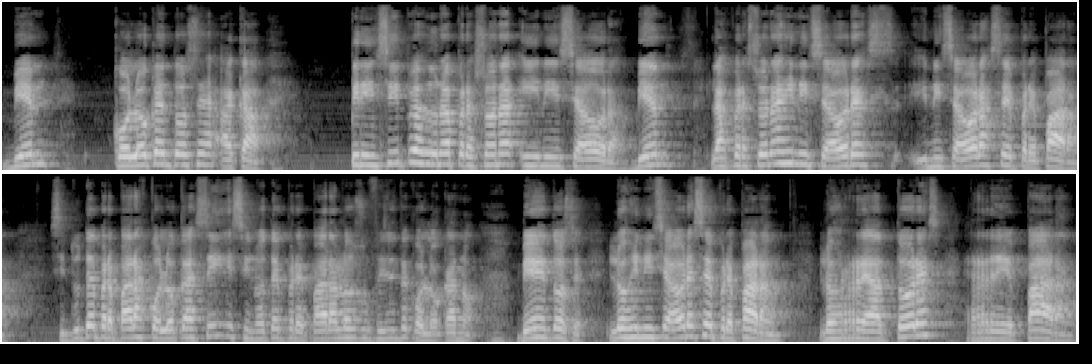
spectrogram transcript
Bien, Coloca entonces acá, principios de una persona iniciadora. Bien, las personas iniciadoras, iniciadoras se preparan. Si tú te preparas, coloca sí, y si no te preparas lo suficiente, coloca no. Bien, entonces, los iniciadores se preparan, los reactores reparan.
